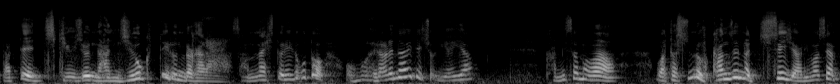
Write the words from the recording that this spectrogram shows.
だって地球上何十億っているんだからそんな一人のこと覚えられないでしょいやいや神様は私の不完全な知性じゃありません。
